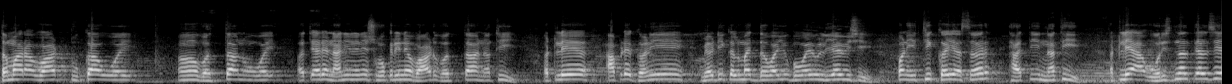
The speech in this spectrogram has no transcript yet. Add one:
તમારા વાળ ટૂંકા હોય અ, વધતા ન હોય અત્યારે નાની નાની છોકરીને વાળ વધતા નથી એટલે આપણે ઘણી મેડિકલમાં જ દવાઈઓ બવાઈઓ લઈ આવી છીએ પણ એથી કઈ અસર થતી નથી એટલે આ ઓરિજિનલ તેલ છે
